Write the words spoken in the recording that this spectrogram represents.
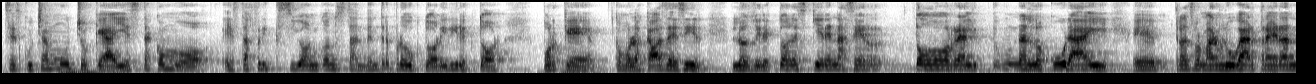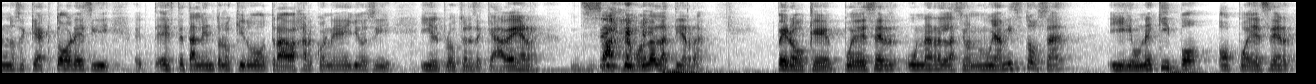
se escucha mucho que hay esta como, esta fricción constante entre productor y director, porque, como lo acabas de decir, los directores quieren hacer todo real, una locura y eh, transformar un lugar, traer a no sé qué actores y eh, este talento lo quiero trabajar con ellos y, y el productor es de que, a ver, Sí. bajémoslo a la tierra. pero que puede ser una relación muy amistosa y un equipo, o puede ser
